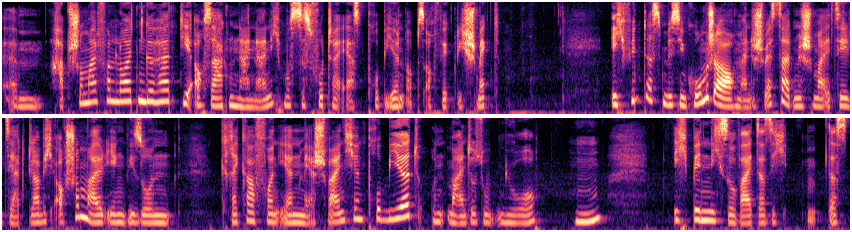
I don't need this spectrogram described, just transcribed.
ähm, habe schon mal von Leuten gehört, die auch sagen, nein, nein, ich muss das Futter erst probieren, ob es auch wirklich schmeckt. Ich finde das ein bisschen komisch, aber auch meine Schwester hat mir schon mal erzählt, sie hat, glaube ich, auch schon mal irgendwie so einen Cracker von ihren Meerschweinchen probiert und meinte so, ja, hm. Ich bin nicht so weit, dass ich das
